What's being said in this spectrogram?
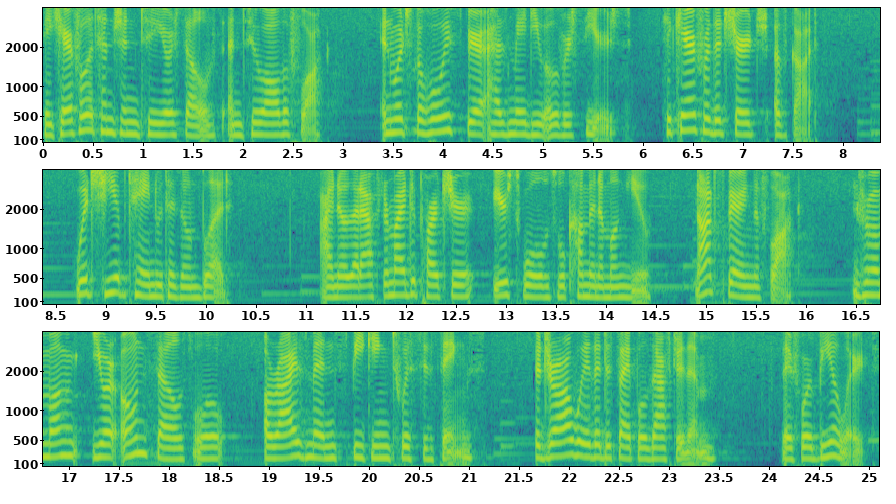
Pay careful attention to yourselves and to all the flock, in which the Holy Spirit has made you overseers, to care for the church of God, which he obtained with his own blood. I know that after my departure, fierce wolves will come in among you, not sparing the flock, and from among your own selves will arise men speaking twisted things, to draw away the disciples after them. Therefore, be alert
